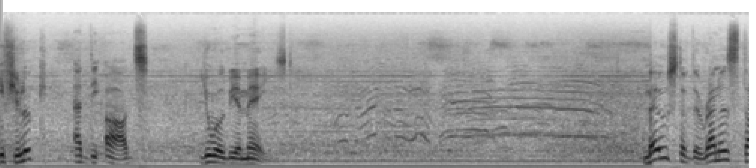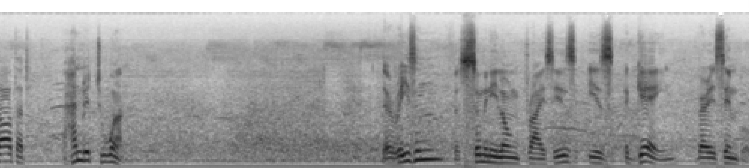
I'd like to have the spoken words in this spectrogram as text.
If you look at the odds, you will be amazed. Most of the runners start at 100 to 1. The reason for so many long prices is again very simple.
